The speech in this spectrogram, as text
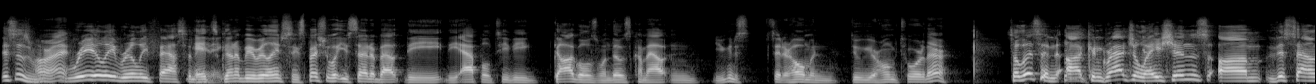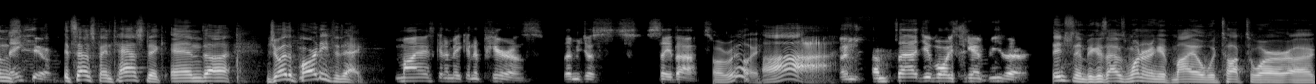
This is All right. really, really fascinating. It's going to be really interesting, especially what you said about the the Apple TV goggles when those come out, and you can just sit at home and do your home tour there. So listen, uh, congratulations. Um, this sounds Thank you. It sounds fantastic, and uh, enjoy the party today. maya's going to make an appearance let me just say that Oh, really? Ah, I'm, I'm sad you boys can't be there Interesting because I was wondering if Maya would talk to our uh,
